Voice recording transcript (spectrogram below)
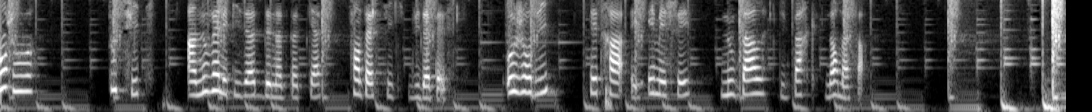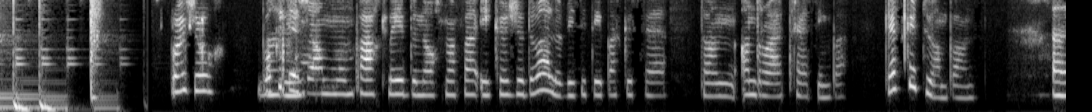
Bonjour Tout de suite, un nouvel épisode de notre podcast Fantastique Budapest. Aujourd'hui, Petra et Emeché nous parlent du parc Normafa. Bonjour. Beaucoup Bonjour. de gens m'ont parlé de Normafa et que je dois le visiter parce que c'est un endroit très sympa. Qu'est-ce que tu en penses? Euh,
